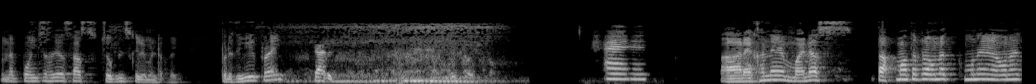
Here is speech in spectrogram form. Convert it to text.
মানে পঞ্চাশ হাজার সাতশো চব্বিশ কিলোমিটার হয়। পৃথিবীর প্রায় চার আর এখানে মাইনাস তাপমাত্রাটা অনেক মানে অনেক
